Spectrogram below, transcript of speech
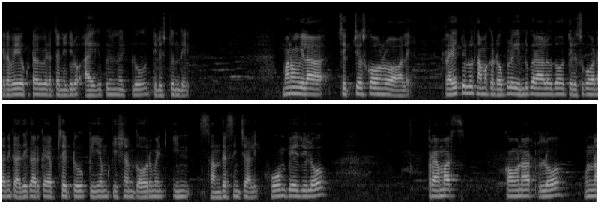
ఇరవై ఒకటో విడత నిధులు ఆగిపోయినట్లు తెలుస్తుంది. మనం ఇలా చెక్ చేసుకోవాలి. రైతులు తమకు డబ్బులు ఎందుకు రాలేదో తెలుసుకోవడానికి అధికారిక website PM Kisan government in సందర్శించాలి. హోమ్ పేజీలో ప్రామర్స్ కౌనర్లో ఉన్న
